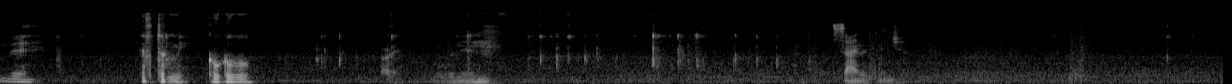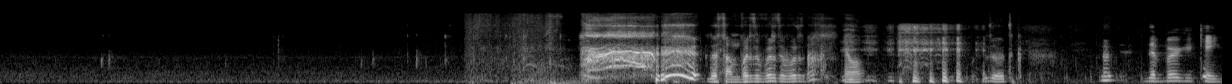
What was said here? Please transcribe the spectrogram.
Не. After me. Go, go, go. Alright, moving in. Silent ninja. Да сам, бързо, бързо, бързо. Няма. Бързо, е тук. The Burger King.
